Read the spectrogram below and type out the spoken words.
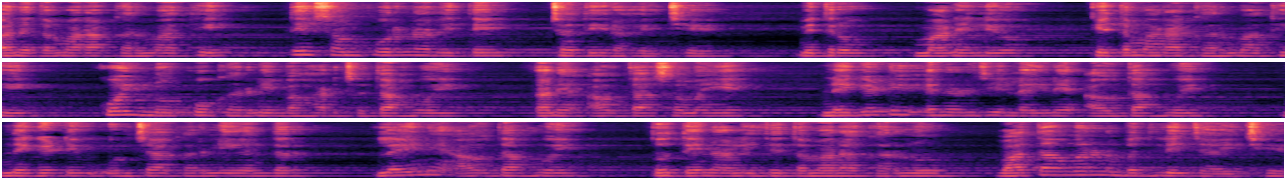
અને તમારા ઘરમાંથી તે સંપૂર્ણ રીતે જતી રહે છે. મિત્રો, માની લ્યો કે તમારા ઘરમાંથી કોઈ લોકો ઘરની બહાર જતા હોય અને આવતા સમયે નેગેટિવ એનર્જી લઈને આવતા હોય નેગેટિવ ઊર્જા ઘરની અંદર લઈને આવતા હોય, તો તેના લીધે તમારા ઘરનું વાતાવરણ બદલી જાય છે.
